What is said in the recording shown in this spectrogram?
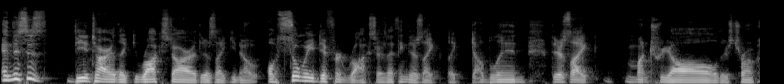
And this is the entire like Rockstar. There's like you know oh so many different Rockstars. I think there's like like Dublin. There's like Montreal. There's Toronto.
